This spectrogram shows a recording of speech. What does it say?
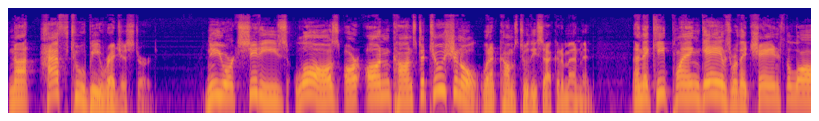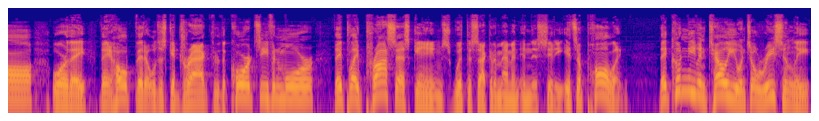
not have to be registered. New York City's laws are unconstitutional when it comes to the Second Amendment. And they keep playing games where they change the law or they, they hope that it will just get dragged through the courts even more. They play process games with the Second Amendment in this city. It's appalling. They couldn't even tell you until recently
